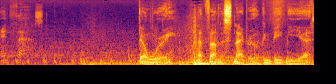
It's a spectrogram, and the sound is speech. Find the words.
And fast. Don't worry. I found a sniper who can beat me yet.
